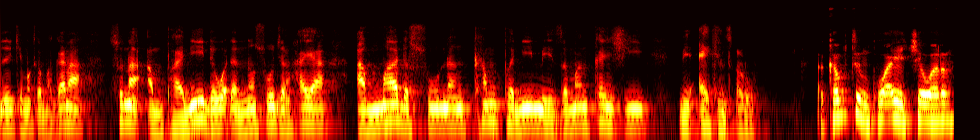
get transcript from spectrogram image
da nake maka magana suna amfani da waɗannan sojan haya amma da sunan kamfani mai zaman kanshi mai aikin tsaro. kaftin ko ya cewar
